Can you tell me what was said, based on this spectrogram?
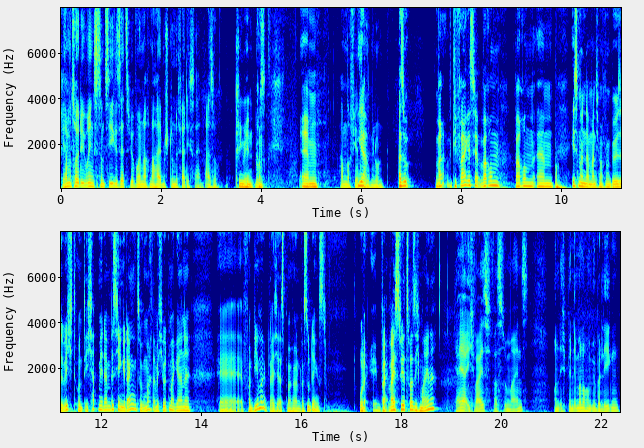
Wir haben uns heute übrigens zum Ziel gesetzt, wir wollen nach einer halben Stunde fertig sein. Also, Kriegen wir hin. Los. Ähm, haben noch 24 Ja. Minuten. also, die Frage ist ja, warum, warum ähm, ist man da manchmal vom Bösewicht? Und ich habe mir da ein bisschen Gedanken zu gemacht, aber ich würde mal gerne äh, von dir mal gleich erstmal hören, was du denkst. Oder we weißt du jetzt, was ich meine? Ja, ja, ich weiß, was du meinst. Und ich bin immer noch am Überlegen,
